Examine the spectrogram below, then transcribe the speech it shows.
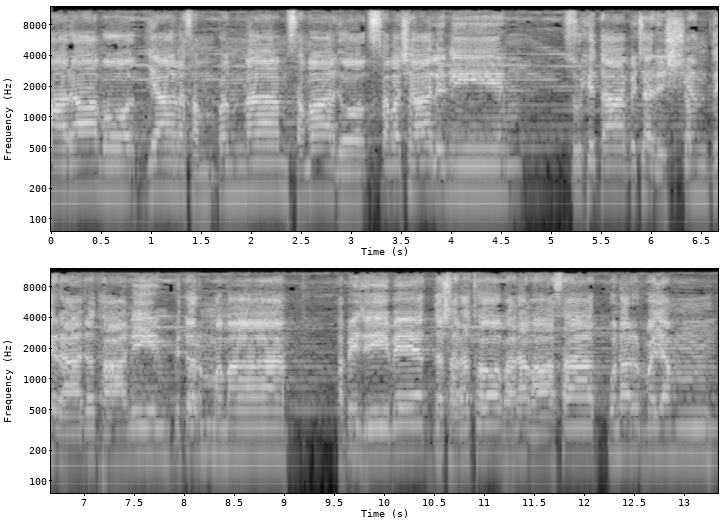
आरामोद्यानसम्पन्नाम् समाजोत्सवशालिनीम् सुखिता विचरिष्यन्ति राजधानीम् पितुर्मम अपि जीवेद्दशरथो वनवासात् पुनर्वयम्।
